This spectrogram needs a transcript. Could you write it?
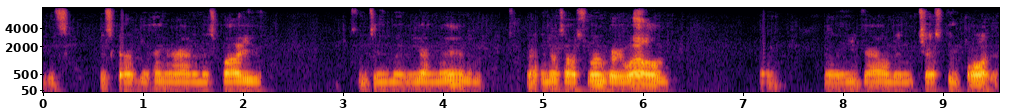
this this guy's been hanging around in this bayou since he's been a young man, and he knows how to swim very well. And uh, he drowned in chest deep water.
